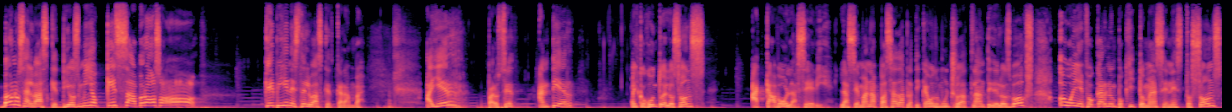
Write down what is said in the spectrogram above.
Vámonos al básquet. Dios mío, qué sabroso. Qué bien está el básquet, caramba. Ayer, para usted, antier, el conjunto de los Sons acabó la serie. La semana pasada platicamos mucho de Atlanta y de los Bucks. Hoy voy a enfocarme un poquito más en estos Sons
